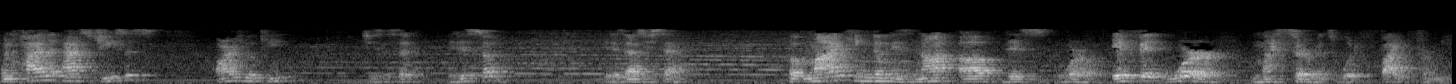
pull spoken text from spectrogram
When Pilate asked Jesus, Are you a king? Jesus said, It is so. It is as you said. But my kingdom is not of this world. If it were, my servants would fight for me.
